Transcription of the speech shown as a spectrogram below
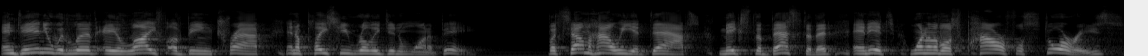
And Daniel would live a life of being trapped in a place he really didn't want to be. But somehow he adapts, makes the best of it, and it's one of the most powerful stories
